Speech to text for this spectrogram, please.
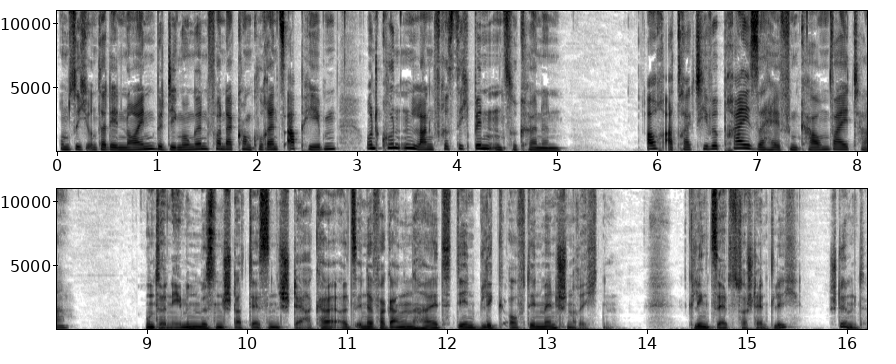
um sich unter den neuen Bedingungen von der Konkurrenz abheben und Kunden langfristig binden zu können. Auch attraktive Preise helfen kaum weiter. Unternehmen müssen stattdessen stärker als in der Vergangenheit den Blick auf den Menschen richten. Klingt selbstverständlich? Stimmt.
